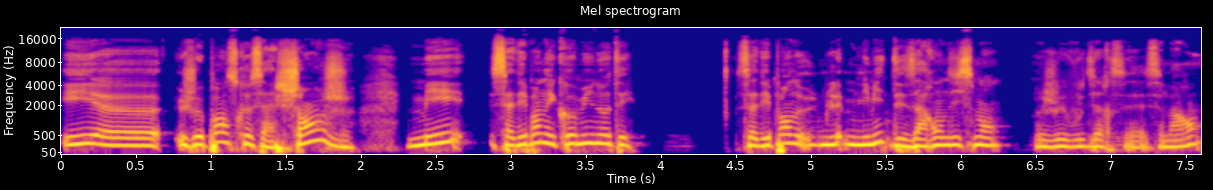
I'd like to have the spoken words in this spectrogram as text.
Et je pense que ça change, mais ça dépend des communautés. Ça dépend limite des arrondissements. Je vais vous dire, c'est marrant.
